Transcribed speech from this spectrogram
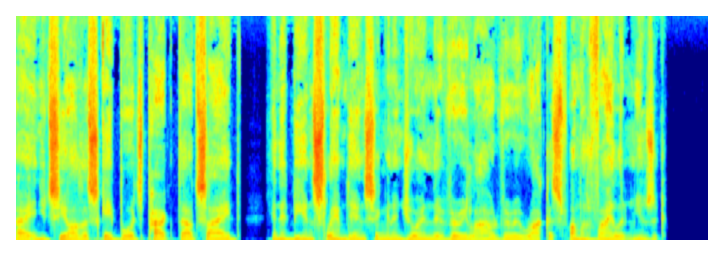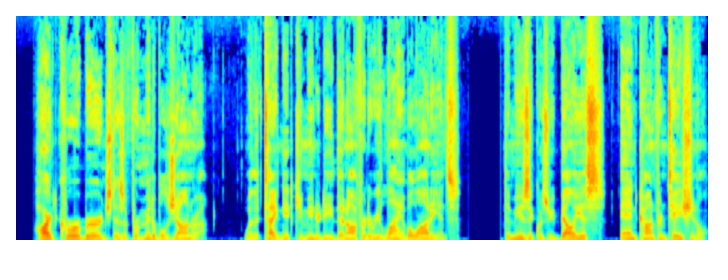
and you'd see all the skateboards parked outside, and they'd be in slam dancing and enjoying their very loud, very raucous, almost violent music. Hardcore emerged as a formidable genre, with a tight knit community that offered a reliable audience. The music was rebellious and confrontational.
